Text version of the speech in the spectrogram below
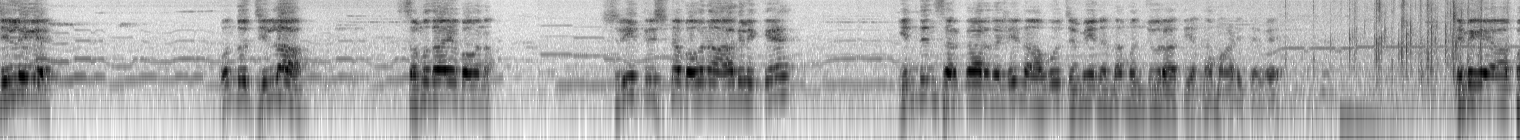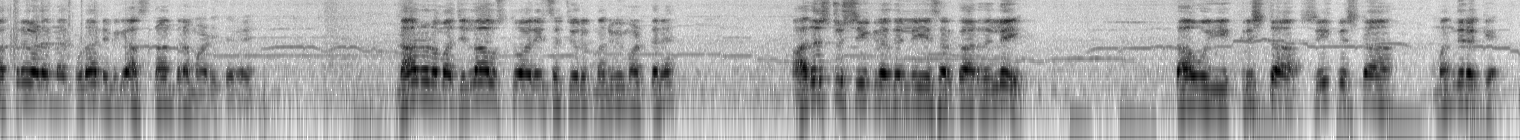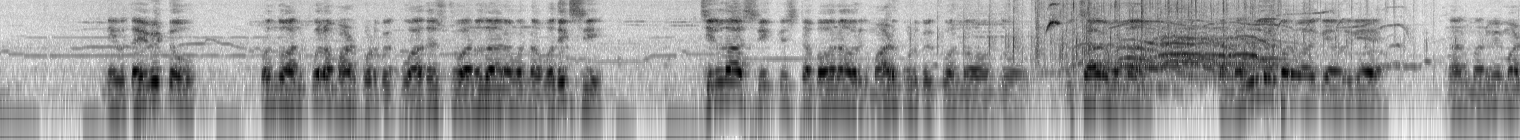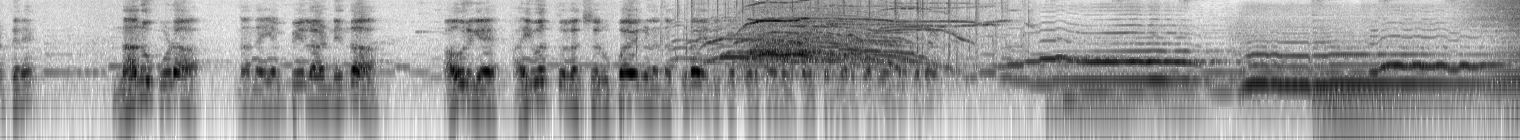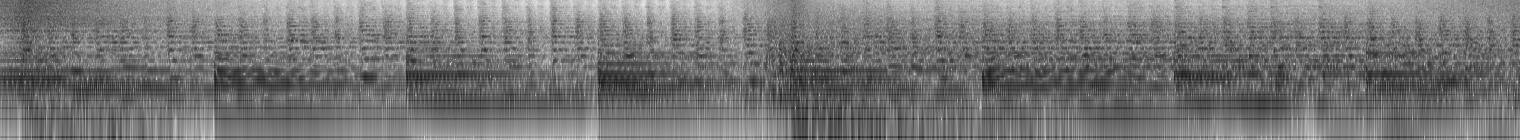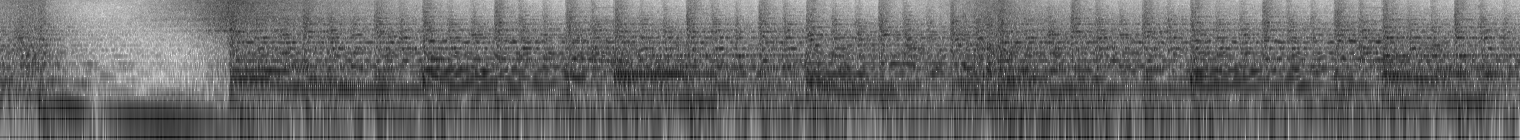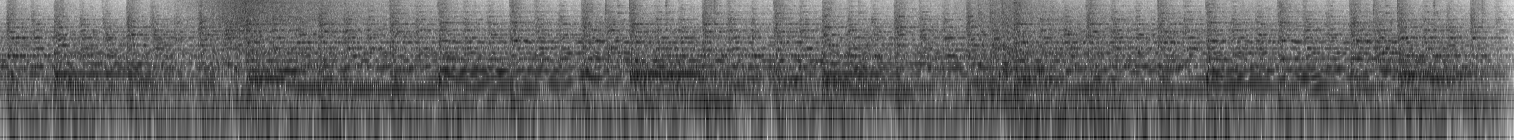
ಜಿಲ್ಲೆಗೆ ಒಂದು ಜಿಲ್ಲಾ ಸಮುದಾಯ ಭವನ. ಶ್ರೀಕೃಷ್ಣ ಭವನ ಆಗಲಿಕ್ಕೆ ಹಿಂದಿನ ಸರ್ಕಾರದಲ್ಲಿ ನಾವು ಜಮೀನನ್ನ ಮಂಜೂರಾತಿಯನ್ನ ಮಾಡಿದ್ದೇವೆ. ನಿಮಗೆ ಆ ಪತ್ರಗಳನ್ನ ಕೂಡ ನಿಮಗೆ ಹಸ್ತಾಂತರ ಮಾಡಿದ್ದೇವೆ. ನಾನು ನಮ್ಮ ಜಿಲ್ಲಾ ಉಸ್ತುವಾರಿ ಸಚಿವರಿಗೆ ಮನವಿ ಮಾಡ್ತೇನೆ. ಆದಷ್ಟು ಶೀಘ್ರದಲ್ಲಿ ಸರ್ಕಾರದಲ್ಲಿ ತಾವು ಈ ಕೃಷ್ಣ ಶ್ರೀಕೃಷ್ಣ ಮಂದಿರಕ್ಕೆ. ನೀವು ದಯವಿಟ್ಟು ಒಂದು ಅನುಕೂಲ ಮಾಡಿಕೊಡ್ಬೇಕು. ಆದಷ್ಟು ಅನುದಾನವನ್ನು ಒದಗಿಸಿ ಜಿಲ್ಲಾ ಶ್ರೀಕೃಷ್ಣ ಭವನ ಅವ್ರಿಗೆ ಮಾಡಿಕೊಡ್ಬೇಕು ಅನ್ನೋ ಒಂದು ವಿಚಾರವನ್ನು ತಮ್ಮೆಲ್ಲರ ಪರವಾಗಿ ಅವರಿಗೆ ನಾನು ಮನವಿ ಮಾಡ್ತೇನೆ. ನಾನು ಕೂಡ ನನ್ನ ಎಂ ಪಿ ಲ್ಯಾಂಡ್ನಿಂದ ಅವರಿಗೆ ಐವತ್ತು ಲಕ್ಷ ರೂಪಾಯಿಗಳನ್ನು ಕೂಡ ಇದಕ್ಕೆ ಕೊಡ್ತೇನೆ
